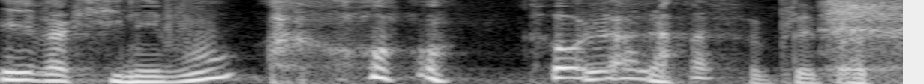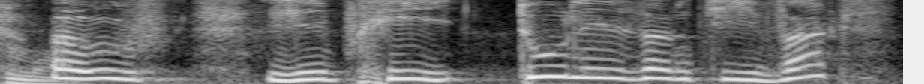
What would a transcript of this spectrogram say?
Et vaccinez-vous. oh là là. Ça plaît pas tout le monde. Ah, ouf. J'ai pris tous les anti-vax,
